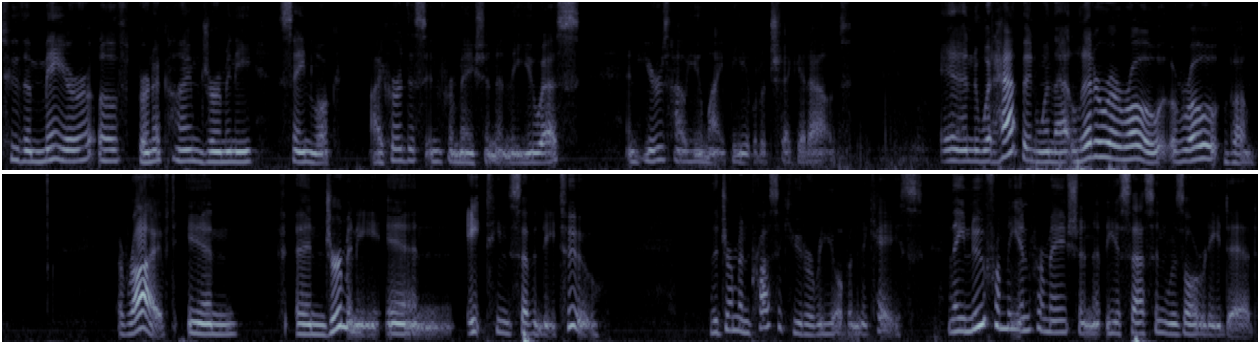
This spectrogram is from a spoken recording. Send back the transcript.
to the mayor of Bönnigheim, Germany, saying, Look, I heard this information in the US, and here's how you might be able to check it out. And what happened when that letter arro- arro- um, arrived in, in Germany in 1872, the German prosecutor reopened the case. They knew from the information that the assassin was already dead,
